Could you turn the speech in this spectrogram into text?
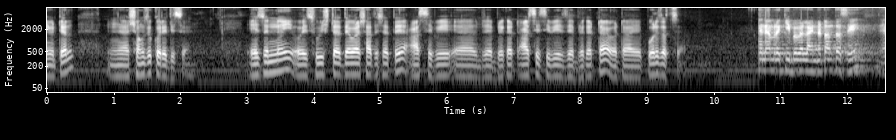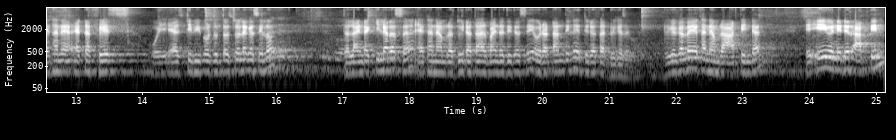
নিউটেল সংযোগ করে দিছে। এই জন্যই ওই সুইচটা দেওয়ার সাথে সাথে আরসিবি যে ব্রেকার আরসিসিবি যে ব্রেকারটা ওটা পড়ে যাচ্ছে। এখানে আমরা কীভাবে লাইনটা টানতেছি? এখানে একটা ফেস ওই এসডিবি পর্যন্ত চলে গেছিল। তো লাইনটা ক্লিয়ার আছে? এখানে আমরা দুইটা তার বাইন্দা দিতেছি, ওইটা টান দিলে দুইটা তার ঢুকে যাব। ঢুকে গেলে এখানে আমরা আর তিনটা এই- ইউনিটের আর তিন,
